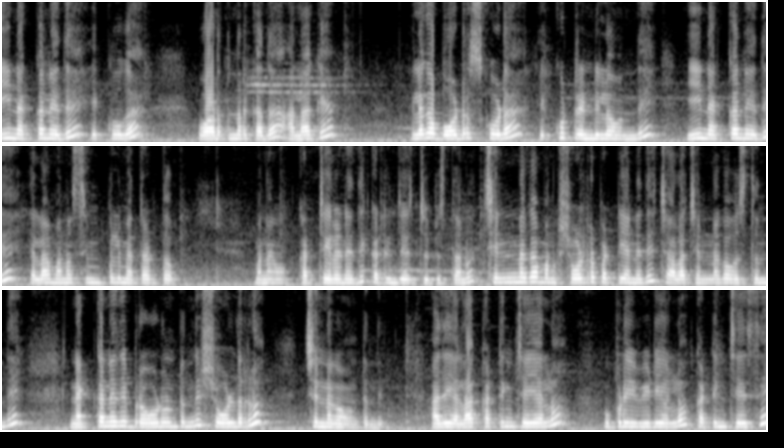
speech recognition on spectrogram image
ఈ నెక్ అనేది ఎక్కువగా వాడుతున్నారు కదా అలాగే ఇలాగ బోర్డర్స్ కూడా ఎక్కువ ట్రెండీలో ఉంది. ఈ నెక్ అనేది ఎలా మనం సింపుల్ మెథడ్తో మనం కట్ చేయాలనేది కటింగ్ చేసి చూపిస్తాను. చిన్నగా మనకు షోల్డర్ పట్టి అనేది చాలా చిన్నగా వస్తుంది. నెక్ అనేది బ్రౌడ్ ఉంటుంది షోల్డరు చిన్నగా ఉంటుంది. అది ఎలా కటింగ్ చేయాలో ఇప్పుడు ఈ వీడియోలో కటింగ్ చేసి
